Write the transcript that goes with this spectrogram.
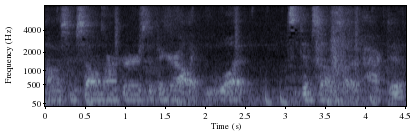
uh, some cell markers to figure out like what stem cells are active.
